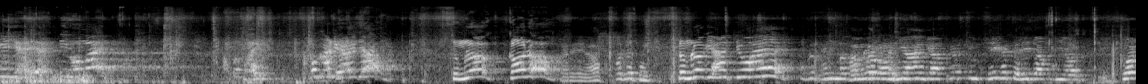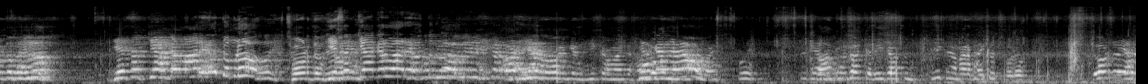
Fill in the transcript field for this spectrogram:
यहीं यहीं कौन हो? अरे यार तुम लोग यहाँ क्यों आए? हम लोग नहीं आएँगे तुम ठीक है चली जाओ और छोड़ दो भाई। लोग ये सब क्या करवा रहे हो तुम लोग छोड़ दो ये सब क्या करवा रहे हो तुम लोग नहीं करवा नहीं करवाएँगे नहीं करवाएँगे हम कर रहे हो? करवाएँगे आप लोग चली जाओ तुम ठीक है हमारे भाई को छोड़ो छोड़ दो यार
